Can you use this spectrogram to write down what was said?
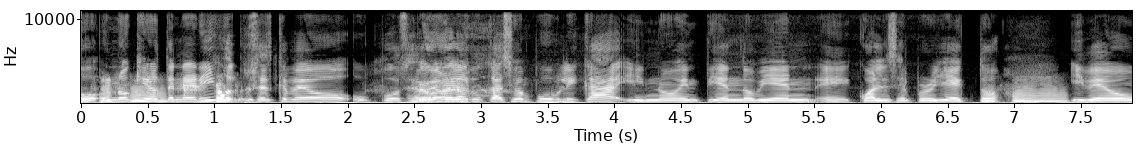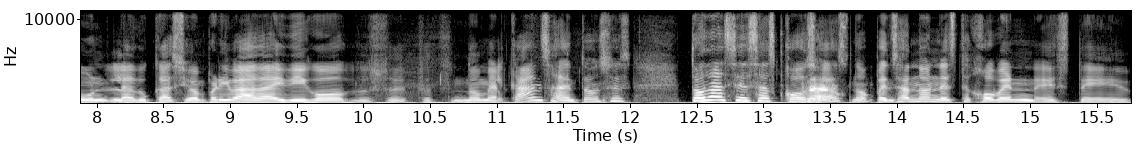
O no quiero tener hijos, pues es que veo, pues, veo, la educación pública y no entiendo bien eh, cuál es el proyecto y veo la educación privada y digo, pues, eh, pues, no me alcanza. Entonces, todas esas cosas, ¿no? Pensando en este joven este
